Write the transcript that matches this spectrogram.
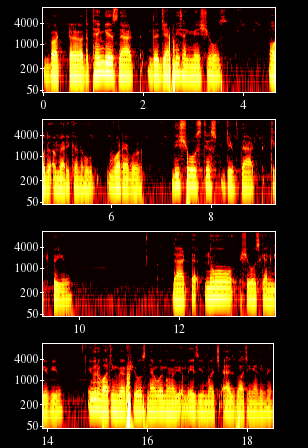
But uh, the thing is that the japanese anime shows or the american or whatever these shows just give that kick to you. That uh, no shows can give you. Even watching web shows never gonna be amaze you much as watching anime.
